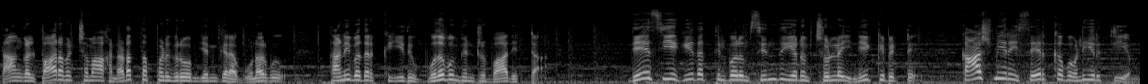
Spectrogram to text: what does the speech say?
தாங்கள் பாரபட்சமாக நடத்தப்படுகிறோம் என்கிற உணர்வு தணிவதற்கு இது உதவும் என்று வாதிட்டார். தேசிய கீதத்தில் வரும் சிந்து எனும் சொல்லை நீக்கிவிட்டு காஷ்மீரை சேர்க்க வலியுறுத்தியும்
